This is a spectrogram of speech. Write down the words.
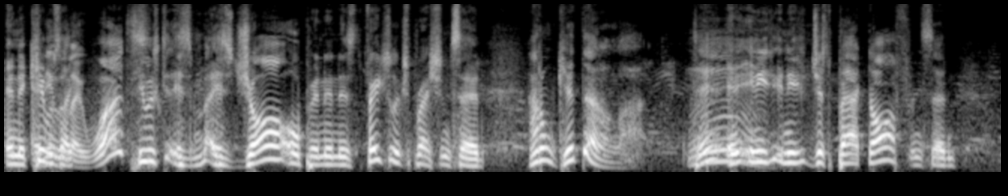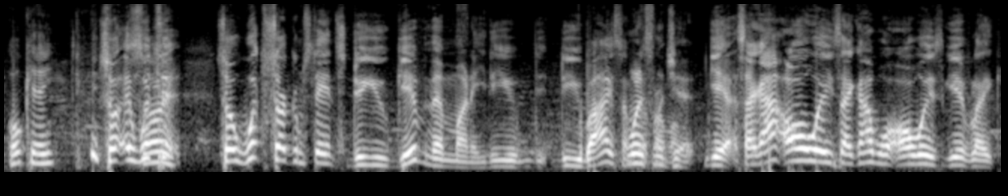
And the kid he was, was like, like, "What?" He was his, his jaw open and his facial expression said, "I don't get that a lot." Damn. And, and he, and he just backed off and said, "Okay." So, and what's it? So, what circumstance do you give them money? Do you do you buy something? When it's from them? legit. Yes. Like I always like I will always give like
